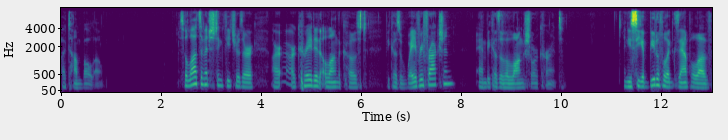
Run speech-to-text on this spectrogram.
a tombolo. So lots of interesting features are, are, are created along the coast because of wave refraction and because of the longshore current. And you see a beautiful example of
